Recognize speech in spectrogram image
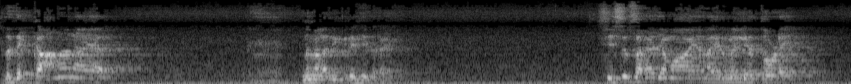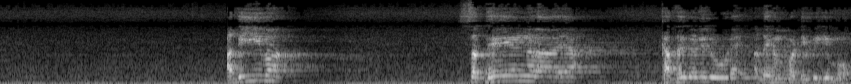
ഇന്നത്തെ കാണാനായാൽ നിങ്ങൾ അനുഗ്രഹീതരായി. ശിശു സഹജമായ നൈർമല്യത്തോടെ അതീവ ശ്രദ്ധേയങ്ങളായ കഥകളിലൂടെ അദ്ദേഹം പഠിപ്പിക്കുമ്പോൾ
